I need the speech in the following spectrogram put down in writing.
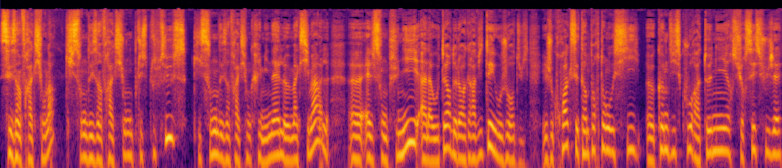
ces infractions-là, qui sont des infractions plus plus plus, qui sont des infractions criminelles maximales, euh, elles sont punies à la hauteur de leur gravité aujourd'hui. Et je crois que c'est important aussi, euh, comme discours à tenir sur ces sujets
